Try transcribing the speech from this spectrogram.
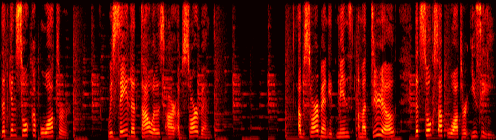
that can soak up water. We say that towels are absorbent. Absorbent, it means a material that soaks up water easily.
